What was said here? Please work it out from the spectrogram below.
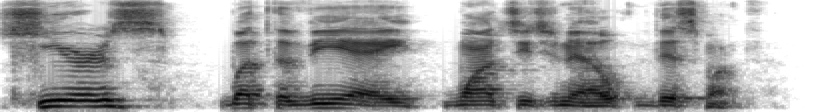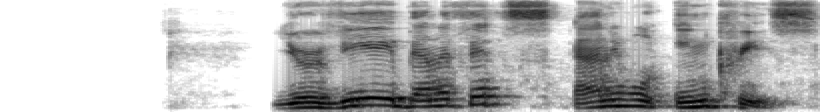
Here's what the VA wants you to know this month. Your VA benefits annual increase.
